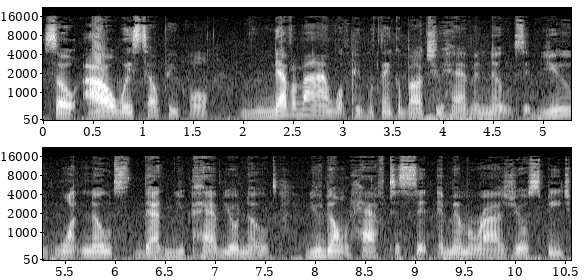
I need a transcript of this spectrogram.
So I always tell people never mind what people think about you having notes. If you want notes, that you have your notes. You don't have to sit and memorize your speech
